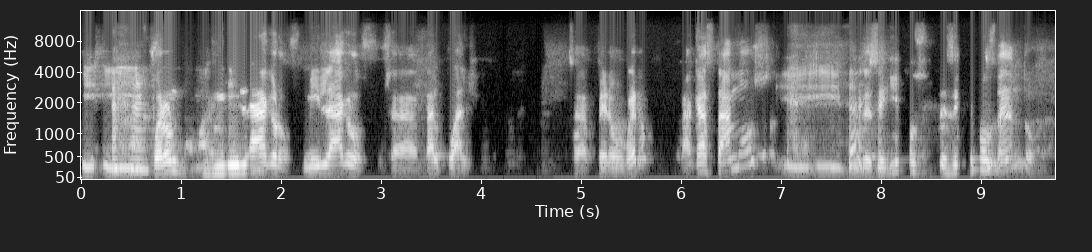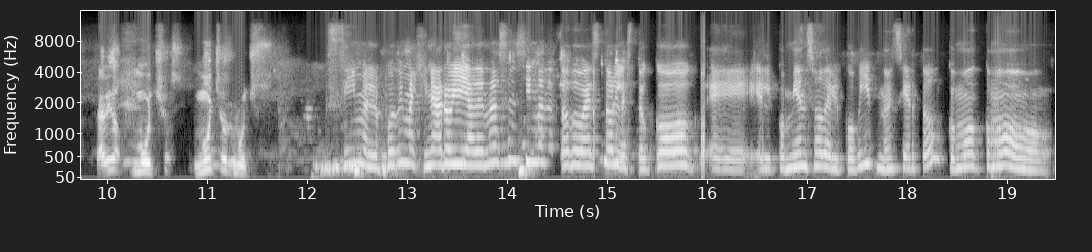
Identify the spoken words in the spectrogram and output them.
y, y fueron milagros, milagros, o sea, tal cual. O sea, pero bueno, acá estamos y, y pues le seguimos, le seguimos dando. Ha habido muchos, muchos, muchos. Sí, me lo puedo imaginar. Oye, además encima de todo esto les tocó eh, el comienzo del COVID, ¿no es cierto? ¿Cómo, cómo,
